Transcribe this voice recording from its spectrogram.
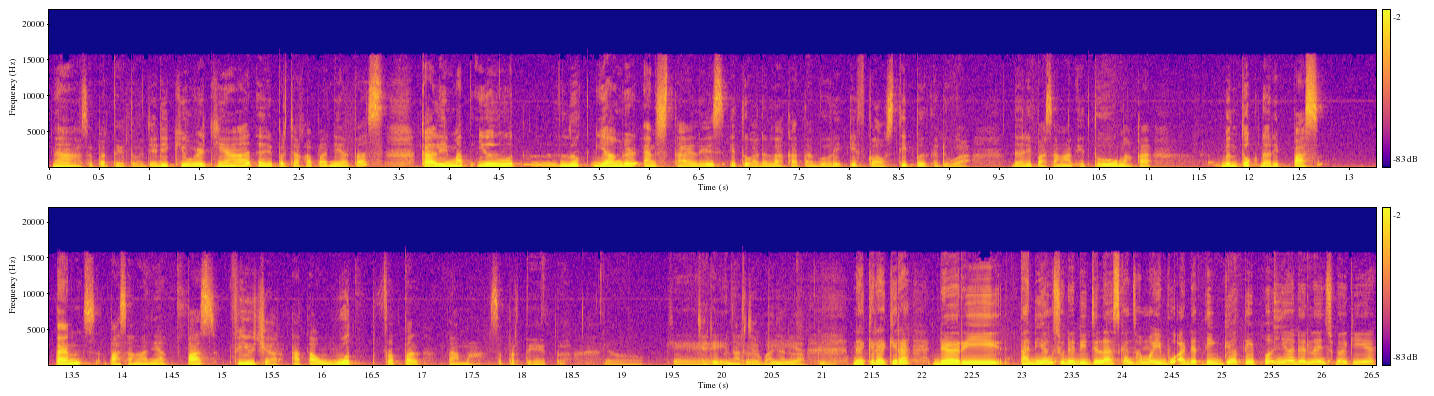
Nah, seperti itu. Jadi keywordnya dari percakapan di atas, kalimat you would look younger and stylish itu adalah kategori if clause tipe kedua dari pasangan itu, maka bentuk dari past tense pasangannya past future atau would verb pertama seperti itu. Oke. Jadi benar jawabannya dia. adalah B. Nah, kira-kira dari tadi yang sudah dijelaskan sama Ibu ada tiga tipenya dan lain sebagainya.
